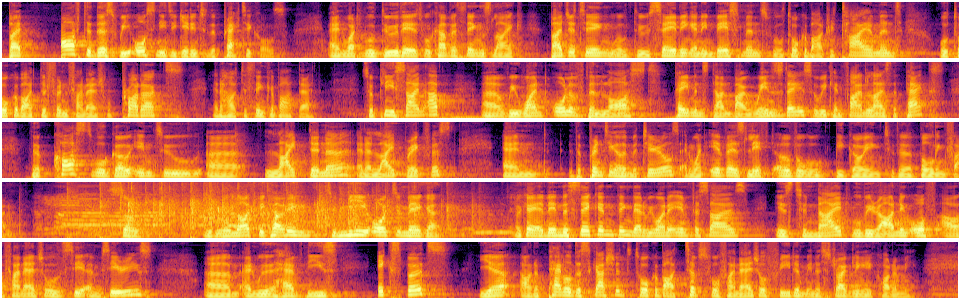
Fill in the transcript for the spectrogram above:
But after this, we also need to get into the practicals. And what we'll do there is we'll cover things like budgeting, we'll do saving and investments, we'll talk about retirement, We'll talk about different financial products and how to think about that. So please sign up. Uh, we want all of the last payments done by Wednesday so we can finalize the packs. The cost will go into uh, light dinner and a light breakfast and the printing of the materials, and whatever is left over will be going to the building fund. So it will not be coming to me or to Mega. Okay, and then the second thing that we want to emphasize is tonight we'll be rounding off our financial CM series, um, and we'll have these experts here on a panel discussion to talk about tips for financial freedom in a struggling economy.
